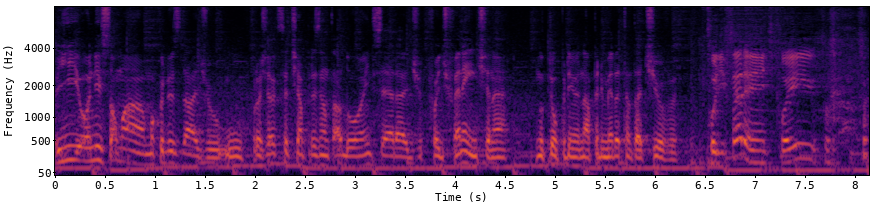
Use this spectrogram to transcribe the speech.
E, Oni, só uma, uma curiosidade, o, o projeto que você tinha apresentado antes era, foi diferente, né? No teu, na primeira tentativa. Foi diferente, foi, foi,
